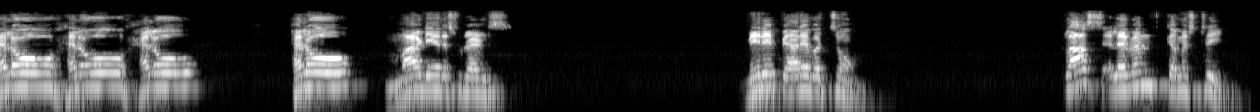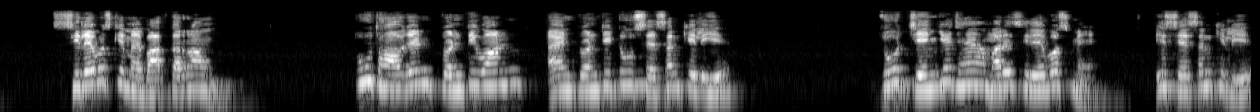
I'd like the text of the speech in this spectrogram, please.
Hello hello hello hello my dear students मेरे प्यारे बच्चों क्लास इलेवेंथ केमिस्ट्री सिलेबस की मैं बात कर रहा हूँ। 2021 एंड 22 सेशन के लिए जो चेंजेज हैं हमारे सिलेबस में इस सेशन के लिए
